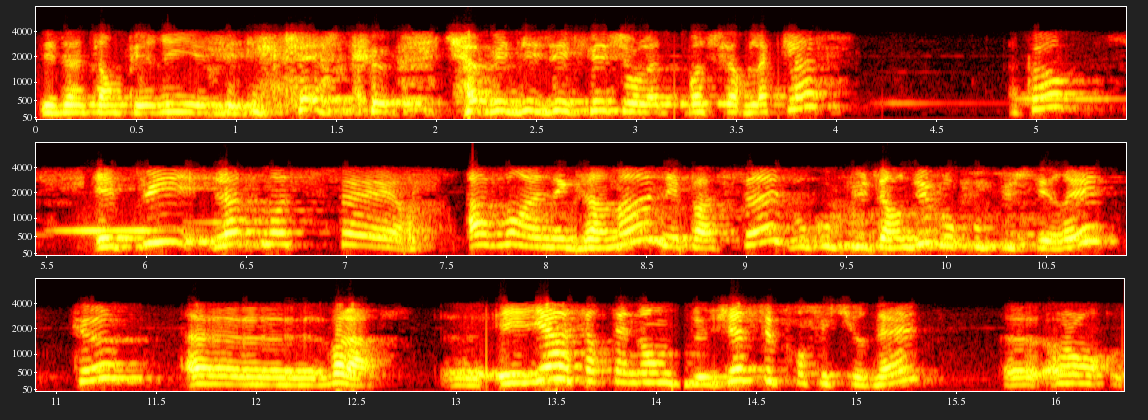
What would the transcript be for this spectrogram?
les intempéries, et c'était clair qu'il y avait des effets sur l'atmosphère de la classe. D'accord? Et puis, l'atmosphère avant un examen n'est pas celle, beaucoup plus tendue, beaucoup plus serrée que, euh, voilà. Euh, et il y a un certain nombre de gestes professionnels. Euh, alors,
